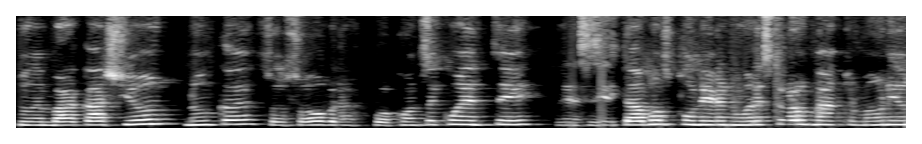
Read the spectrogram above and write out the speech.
Su embarcación nunca zozobra. Por consecuente, necesitamos poner nuestro matrimonio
